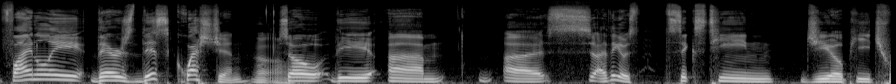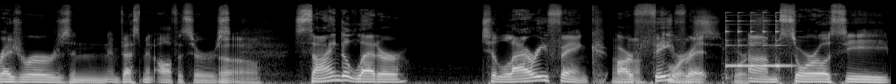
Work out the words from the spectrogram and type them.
Finally, there's this question. Uh-oh. So the um, uh, s- I think it was 16 GOP treasurers and investment officers Uh oh. signed a letter to Larry Fink, our Uh-huh. Of favorite course, of course. um, Sorosy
